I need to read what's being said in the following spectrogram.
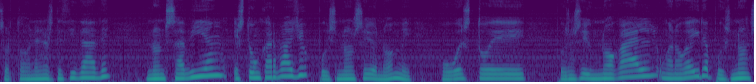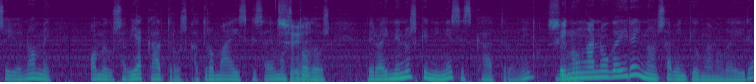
sobre todo nenos de cidade, non sabían, isto un carballo, pois non sei o nome, ou isto é, pois non sei, un nogal, unha nogueira, pois non sei o nome Home, eu sabía catro, os catro máis que sabemos sí. todos, pero hai nenos que nin eses catro, eh? Sí, Ven no... unha nogueira e non saben que é unha nogueira.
